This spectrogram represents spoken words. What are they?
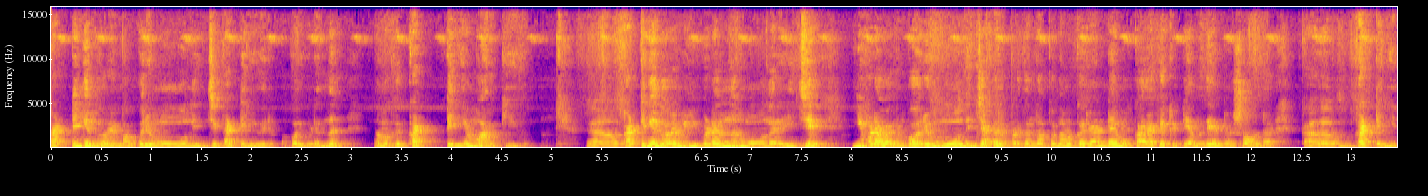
കട്ടിങ് എന്ന് പറയുമ്പോൾ ഒരു മൂന്നിഞ്ച് കട്ടിങ് വരും. അപ്പോൾ ഇവിടെ നിന്ന് നമുക്ക് കട്ടിങ് മാർക്ക് ചെയ്തു. കട്ടിങ് എന്ന് പറയുമ്പോൾ ഇവിടെ നിന്ന് മൂന്നര ഇഞ്ച് ഇവിടെ വരുമ്പോൾ ഒരു മൂന്നിഞ്ച് അകലപ്പെടുത്തുന്നത് അപ്പോൾ നമുക്ക് രണ്ടേ മുക്കാലൊക്കെ കിട്ടിയാൽ മതി കേട്ടോ ഷോൾഡർ കട്ടിങ്.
